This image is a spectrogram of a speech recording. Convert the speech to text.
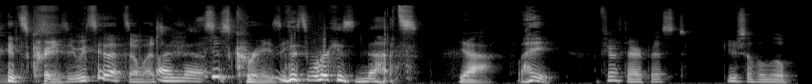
It's crazy. We say that so much. I know. This is crazy. This work is nuts. Yeah. Hey, if you're a therapist, give yourself a little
